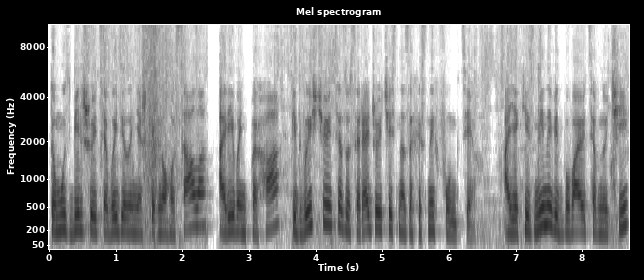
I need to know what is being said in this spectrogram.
Тому збільшується виділення шкірного сала, а рівень pH підвищується, зосереджуючись на захисних функціях. А які зміни відбуваються вночі?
